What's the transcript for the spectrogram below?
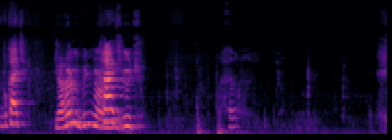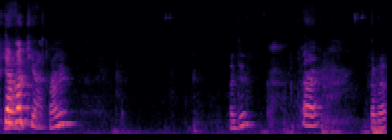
Bu kaç? Ya hayır bilmiyorum. Kaç? 3. Ya bak ya. Hadi. Hadi. Ha. Kapat.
